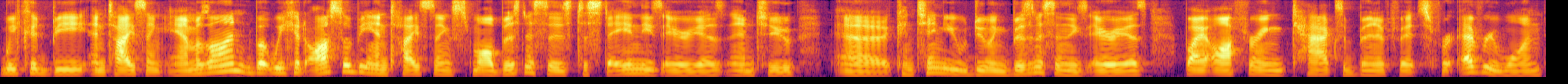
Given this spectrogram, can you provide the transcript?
we could be enticing Amazon, but we could also be enticing small businesses to stay in these areas and to uh, continue doing business in these areas by offering tax benefits for everyone,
